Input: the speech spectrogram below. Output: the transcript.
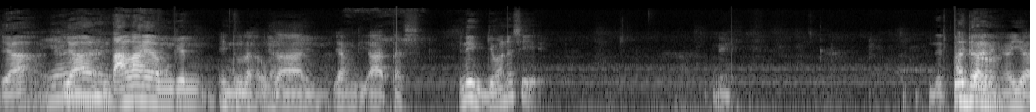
Ya, Ya. ya, entahlah ya mungkin itulah urusan lain. yang di atas Ini gimana sih? Nih. Di ada Twitter. nih iya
